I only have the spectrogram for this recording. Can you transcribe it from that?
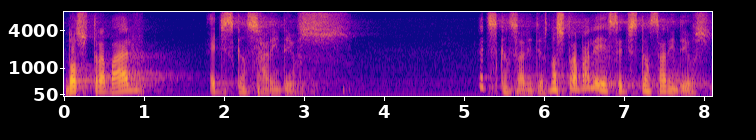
nosso trabalho é descansar em Deus. É descansar em Deus. Nosso trabalho é esse, é descansar em Deus.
